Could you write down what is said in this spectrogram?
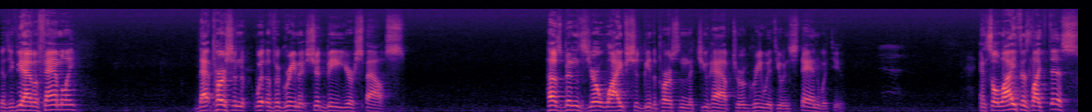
Because if you have a family, that person with of agreement should be your spouse. Husbands, your wife should be the person that you have to agree with you and stand with you. And so life is like this.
